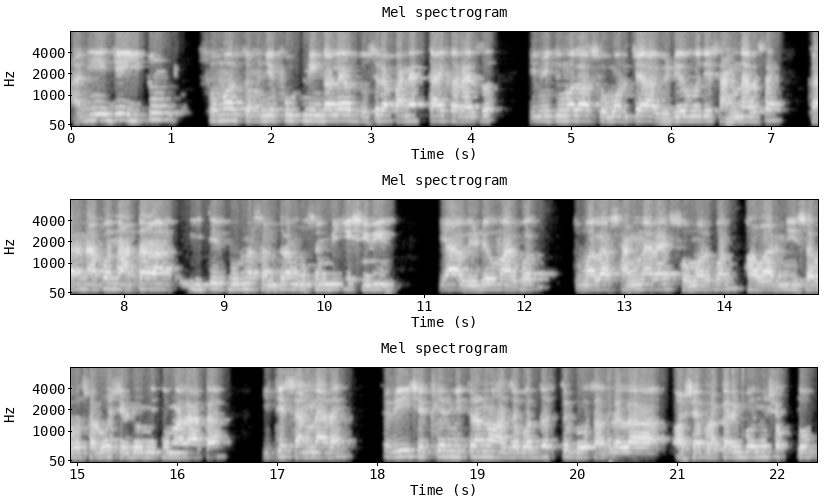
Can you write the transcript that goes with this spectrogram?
आणि जे इथून समोरचं म्हणजे फूट निघाल्यावर दुसऱ्या पाण्यात काय करायचं हे मी तुम्हाला समोरच्या व्हिडिओमध्ये सांगणारच आहे. कारण आपण आता इथे पूर्ण संत्रा मोसंबीची सिरीज या व्हिडिओ मार्फत तुम्हाला सांगणार आहे. समोर पण फवारणी सर्व सर्व शेड्यूल मी तुम्हाला आता इथे सांगणार आहे. तरी शेतकरी मित्रांनो हा जबरदस्त डोस आपल्याला अशा प्रकारे बनवू शकतो.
